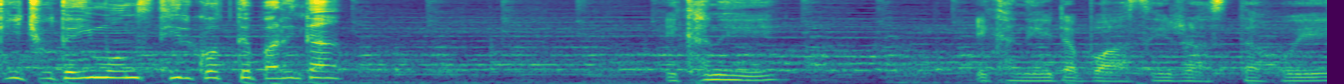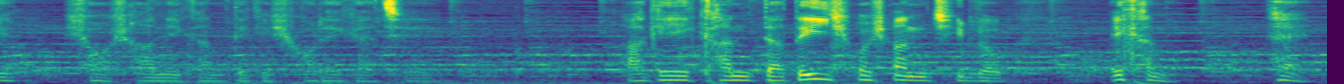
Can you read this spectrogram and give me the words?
কিছুতেই মন স্থির করতে পারি না। এখানে এখানে এটা বাসের রাস্তা হয়ে শ্মশান এখান থেকে সরে গেছে। আগে এখানটাতেই শ্মশান ছিল। এখানে হ্যাঁ।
